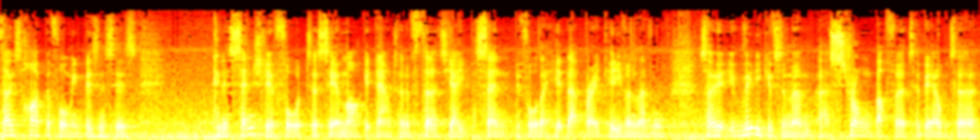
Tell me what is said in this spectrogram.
those high performing businesses can essentially afford to see a market downturn of 38% before they hit that break even level. So it really gives them a, a strong buffer to be able to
